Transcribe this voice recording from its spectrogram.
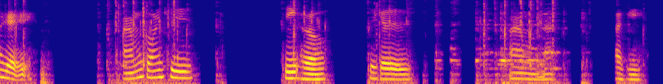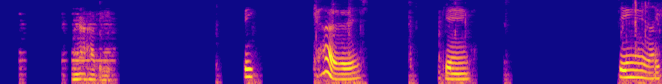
Okay. I'm going to her because I'm not happy. I'm not happy. Because okay doing like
